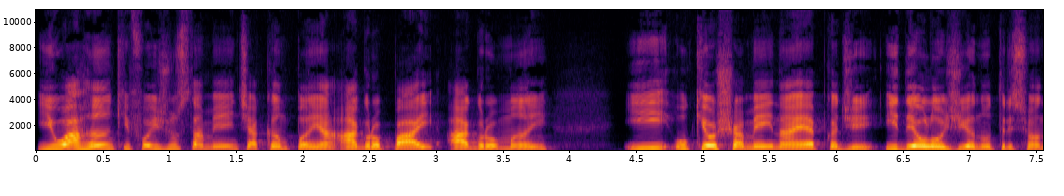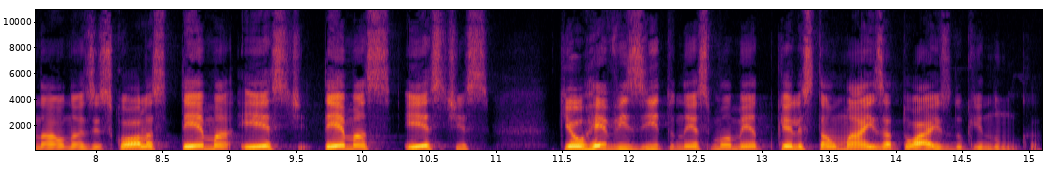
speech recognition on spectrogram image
E o arranque foi justamente a campanha Agropai, Agromãe e o que eu chamei na época de ideologia nutricional nas escolas, tema este, temas estes que eu revisito nesse momento porque eles estão mais atuais do que nunca.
